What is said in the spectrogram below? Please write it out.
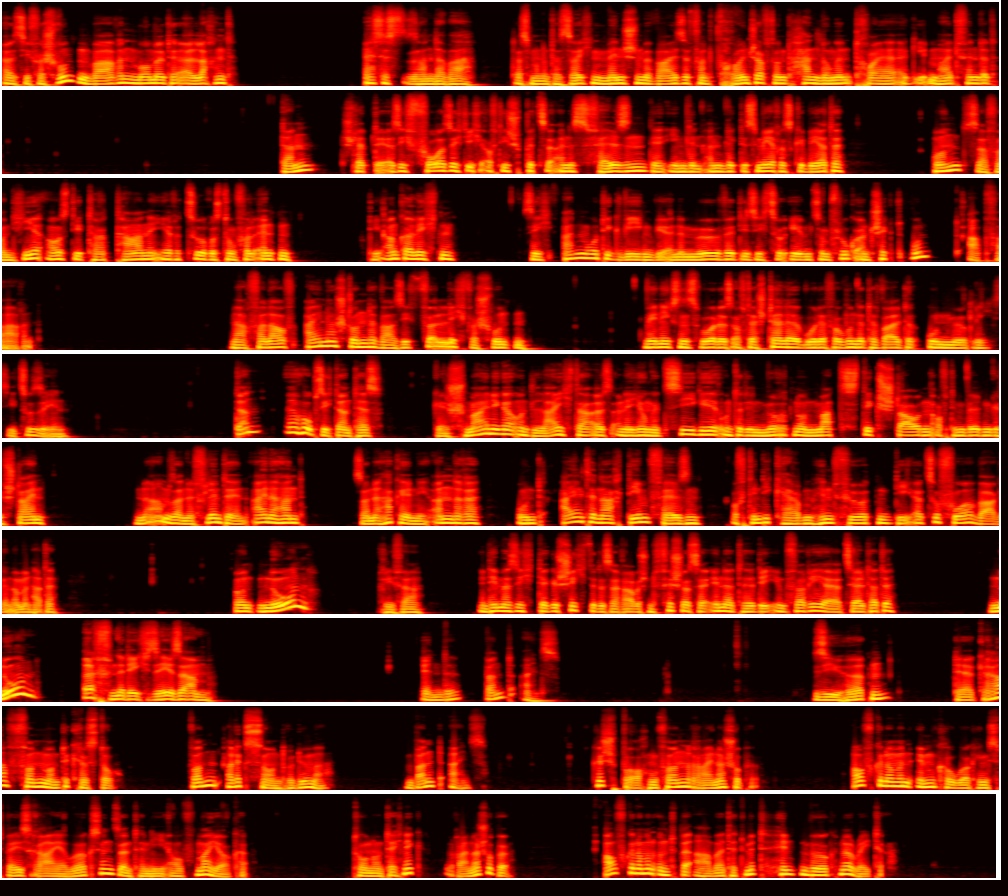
Als sie verschwunden waren, murmelte er lachend Es ist sonderbar, dass man unter solchen Menschen Beweise von Freundschaft und Handlungen treuer Ergebenheit findet. Dann schleppte er sich vorsichtig auf die Spitze eines Felsen, der ihm den Anblick des Meeres gewährte, und sah von hier aus die Tartane ihre Zurüstung vollenden, die Anker lichten, sich anmutig wiegen wie eine Möwe, die sich soeben zum Flug anschickt, und abfahren. Nach Verlauf einer Stunde war sie völlig verschwunden. Wenigstens wurde es auf der Stelle, wo der Verwundete weilte, unmöglich, sie zu sehen. Dann erhob sich Dantes geschmeidiger und leichter als eine junge Ziege unter den Myrten und Mattstickstauden auf dem wilden Gestein, nahm seine Flinte in eine Hand, seine Hacke in die andere und eilte nach dem Felsen, auf den die Kerben hinführten, die er zuvor wahrgenommen hatte. Und nun, rief er, indem er sich der Geschichte des arabischen Fischers erinnerte, die ihm Faria erzählt hatte. Nun, öffne dich, Sesam! Ende Band 1 Sie hörten Der Graf von Monte Cristo von Alexandre Dumas Band 1 Gesprochen von Rainer Schuppe Aufgenommen im Coworking Space Raya Works in Santani auf Mallorca Ton und Technik Rainer Schuppe. Aufgenommen und bearbeitet mit Hindenburg Narrator.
